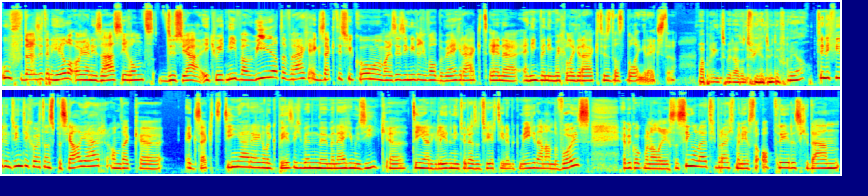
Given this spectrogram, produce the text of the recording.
Oef, daar zit een hele organisatie rond. Dus ja, ik weet niet van wie dat de vraag exact is gekomen, maar ze is in ieder geval bij mij geraakt en, uh, en ik ben in Mechelen geraakt, dus dat is het belangrijkste. Wat brengt 2024 voor jou? 2024 wordt een speciaal jaar, omdat ik uh, exact tien jaar eigenlijk bezig ben met mijn eigen muziek. Uh, tien jaar geleden, in 2014, heb ik meegedaan aan The Voice. Heb ik ook mijn allereerste single uitgebracht, mijn eerste optredens gedaan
